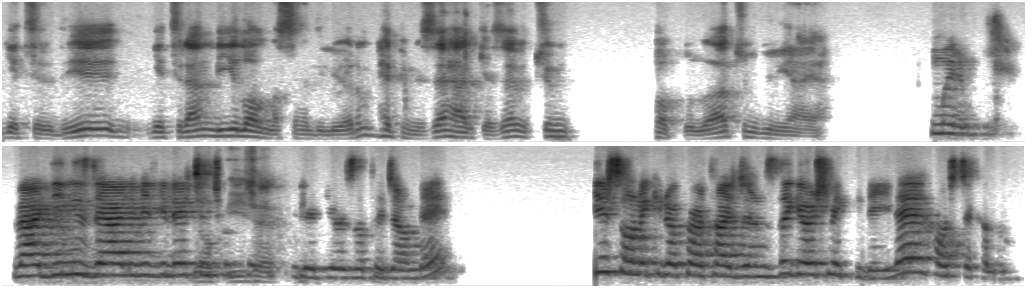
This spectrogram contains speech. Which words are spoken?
getirdiği, getiren bir yıl olmasını diliyorum. Hepimize, herkese ve tüm topluluğa, tüm dünyaya. Umarım. Verdiğiniz değerli bilgiler için Yok, çok iyice... teşekkür ediyoruz Atacan Bey. Bir sonraki röportajlarımızda görüşmek dileğiyle. Hoşçakalın.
